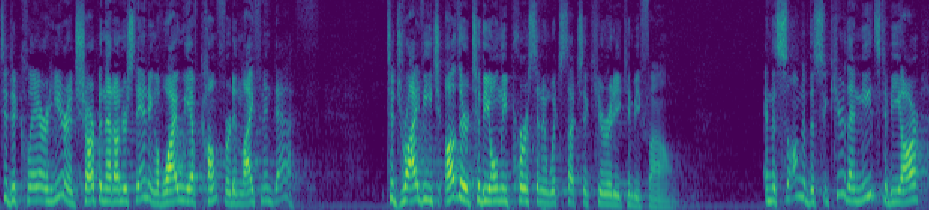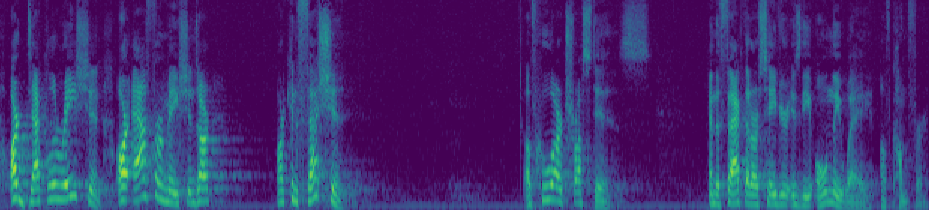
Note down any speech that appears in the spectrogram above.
To declare here and sharpen that understanding of why we have comfort in life and in death. To drive each other to the only person in which such security can be found. And the song of the secure then needs to be our, our declaration, our affirmations, our, our confession of who our trust is and the fact that our Savior is the only way of comfort.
